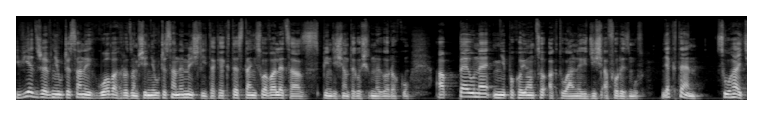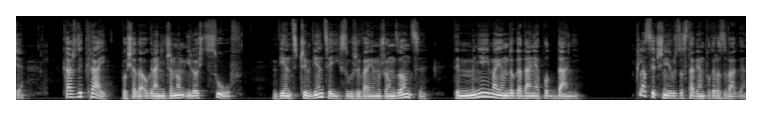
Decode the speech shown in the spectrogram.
I wiedz, że w nieuczesanych głowach rodzą się nieuczesane myśli, tak jak te Stanisława Leca z 57 roku, a pełne niepokojąco aktualnych dziś aforyzmów. Jak ten. Słuchajcie. Każdy kraj posiada ograniczoną ilość słów, więc czym więcej ich zużywają rządzący, tym mniej mają do gadania poddani klasycznie już zostawiam pod rozwagę.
